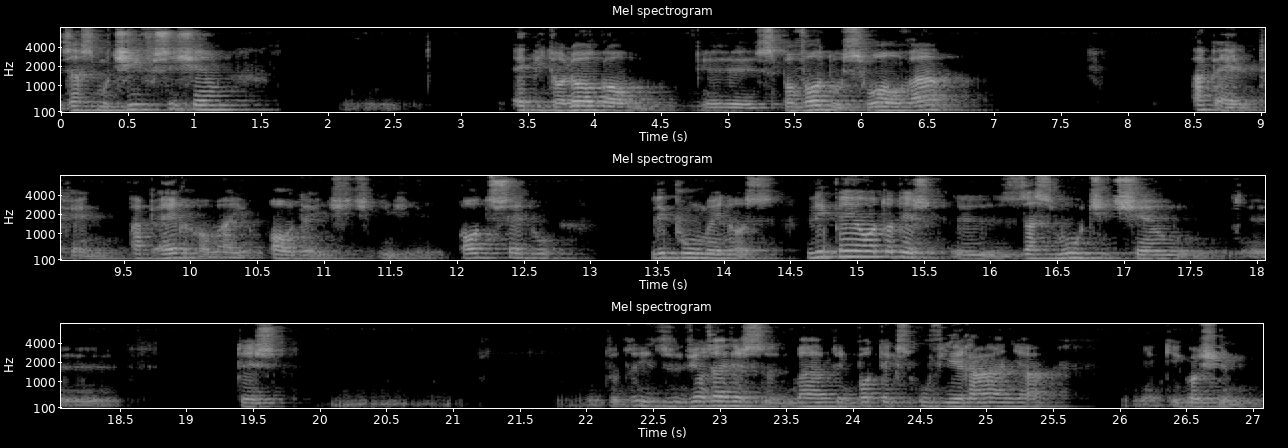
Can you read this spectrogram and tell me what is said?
zasmuciwszy się, epitologą y, z powodu słowa apeltchen, aperchomaj odejść odszedł lipumenos. Lipeo to też y, zasmucić się, też związane też, z- ma ten podtekst uwierania, jakiegoś... mm,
